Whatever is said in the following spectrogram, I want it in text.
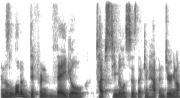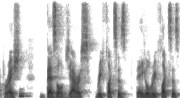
And there's a lot of different vagal type stimuluses that can happen during an operation, basal gyrus reflexes, vagal reflexes,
